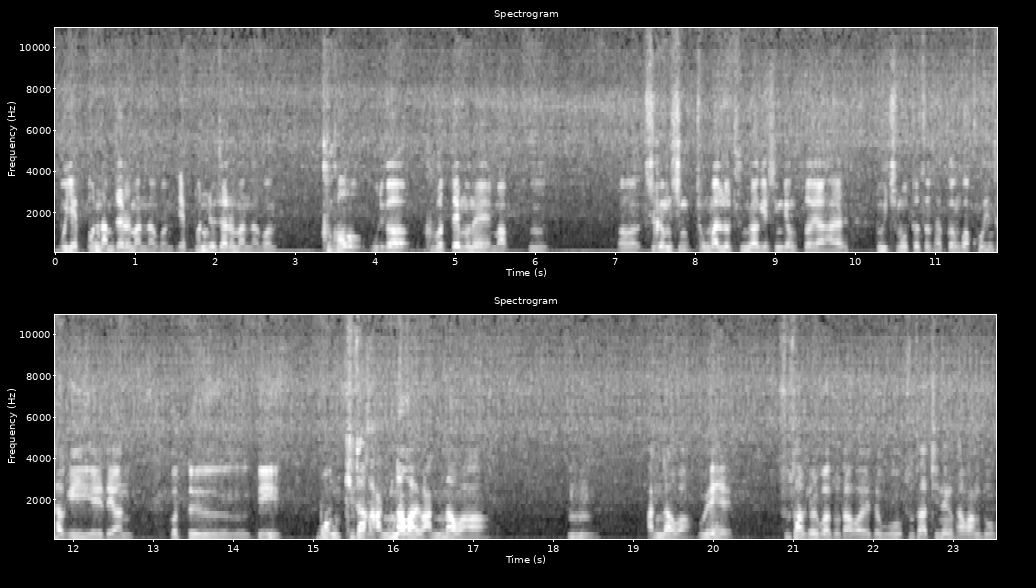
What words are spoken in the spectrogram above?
뭐 예쁜 남자를 만나건 예쁜 여자를 만나건 그거 우리가 그것 때문에 막그 어, 지금 신- 정말로 중요하게 신경 써야 할 도이치모터스 사건과 코인 사기에 대한 것들이 뭔 기사가 안 나와요 안 나와 음, 안 나와. 왜? 수사 결과도 나와야 되고, 수사 진행 상황도,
